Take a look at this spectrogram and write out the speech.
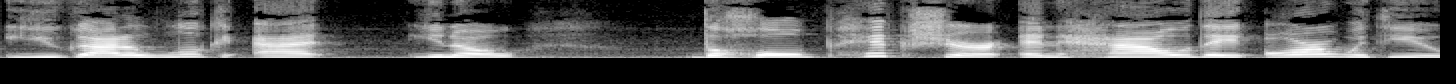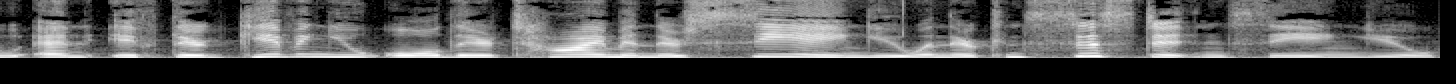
you got to look at, you know, the whole picture and how they are with you and if they're giving you all their time and they're seeing you and they're consistent in seeing you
